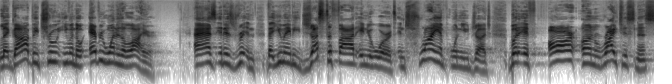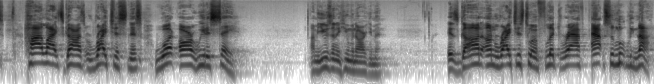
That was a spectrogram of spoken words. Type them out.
Let God be true, even though everyone is a liar. As it is written, that you may be justified in your words and triumph when you judge. But if our unrighteousness highlights God's righteousness, what are we to say? I'm using a human argument. Is God unrighteous to inflict wrath? Absolutely not.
